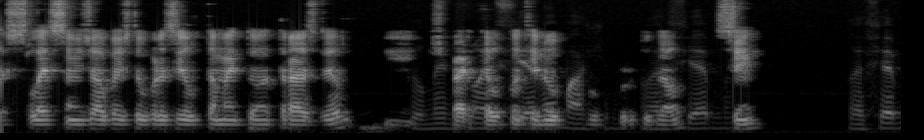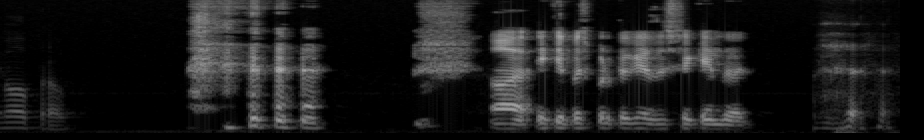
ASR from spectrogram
as seleções jovens do Brasil também estão atrás dele. E espero que ele continue é máquina. por Portugal. No FM. Sim. No FM eu aprovo. Ó, equipas portuguesas, fiquem de olho.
